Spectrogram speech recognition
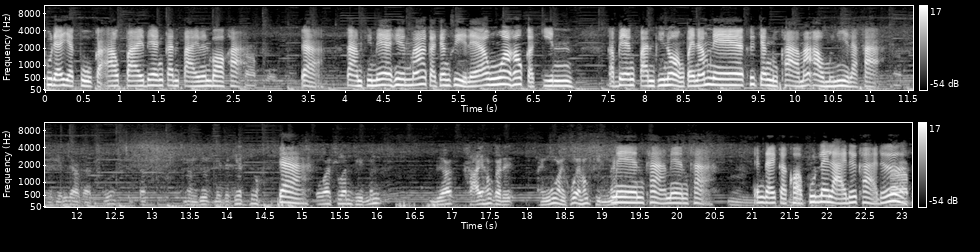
ผู้ใดอยากปลูกก็เอาไปแบ่งกันไปแม่นบ่ค่ะครับผมจ้ะตามที่แม่เห็นมากกับจังสี่แล้วงัวเฮาก็กินกับแบ่งปันพี่น้องไปน้ำแน่คือจังลูกค้ามาเอามื้อนี้ล่ะค่ะครับเห็นแล้วก็เออก็นั่นเด้ออยากจะเฮ็ดอยู่จ้าเพราะว่าส่วนที่มันเหลือขายเขาก็ได้ ให้ง่วยคุ้ยเขากินนะแมนค่ะ แมนค่ะอืมจังใดก็ขอบคุณหลาย ๆ เด้อค่ะ เด้อ ครับ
